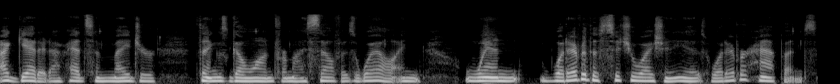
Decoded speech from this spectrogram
I get it. I've had some major things go on for myself as well and when whatever the situation is, whatever happens,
